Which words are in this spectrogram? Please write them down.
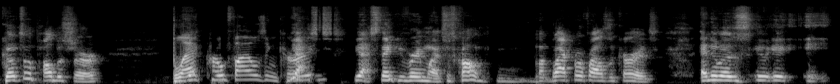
go to the publisher black get, profiles and courage? Yes yes thank you very much. It's called black profiles and courage. And it was it, it, it,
